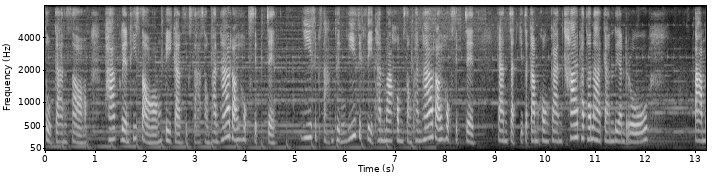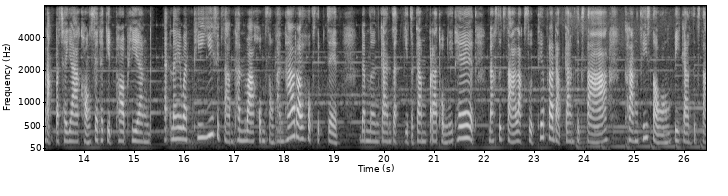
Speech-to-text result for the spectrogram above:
สู่การสอบ ภาคเรียนที่ 2 ปีการศึกษา 2567 23-24 ธันวาคม 2567 การจัดกิจกรรมโครงการค่ายพัฒนาการเรียนรู้ ตามหลักปรัชญาของเศรษฐกิจพอเพียง ในวันที่ 23 ธันวาคม 2567 ดำเนินการจัดกิจกรรมประถมนิเทศ นักศึกษาหลักสูตรเทียบระดับการศึกษา ครั้งที่ 2 ปีการศึกษา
